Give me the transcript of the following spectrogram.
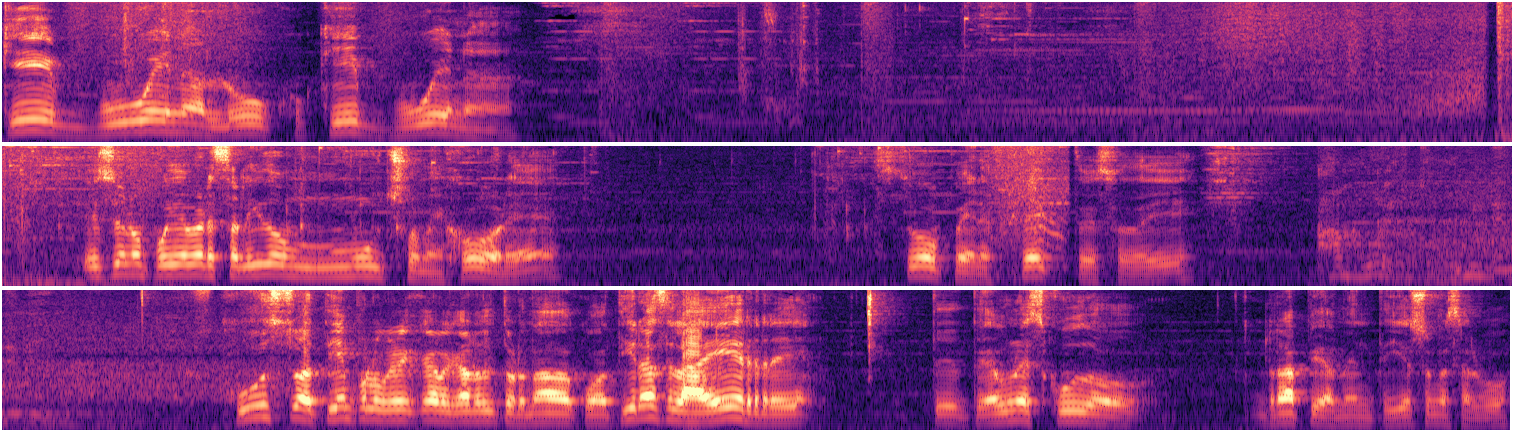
¡Qué buena, loco! ¡Qué buena! Eso no podía haber salido mucho mejor, ¿eh? Estuvo perfecto eso de ahí. Justo a tiempo logré cargar el tornado. Cuando tiras la R, te, da un escudo rápidamente y eso me salvó.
